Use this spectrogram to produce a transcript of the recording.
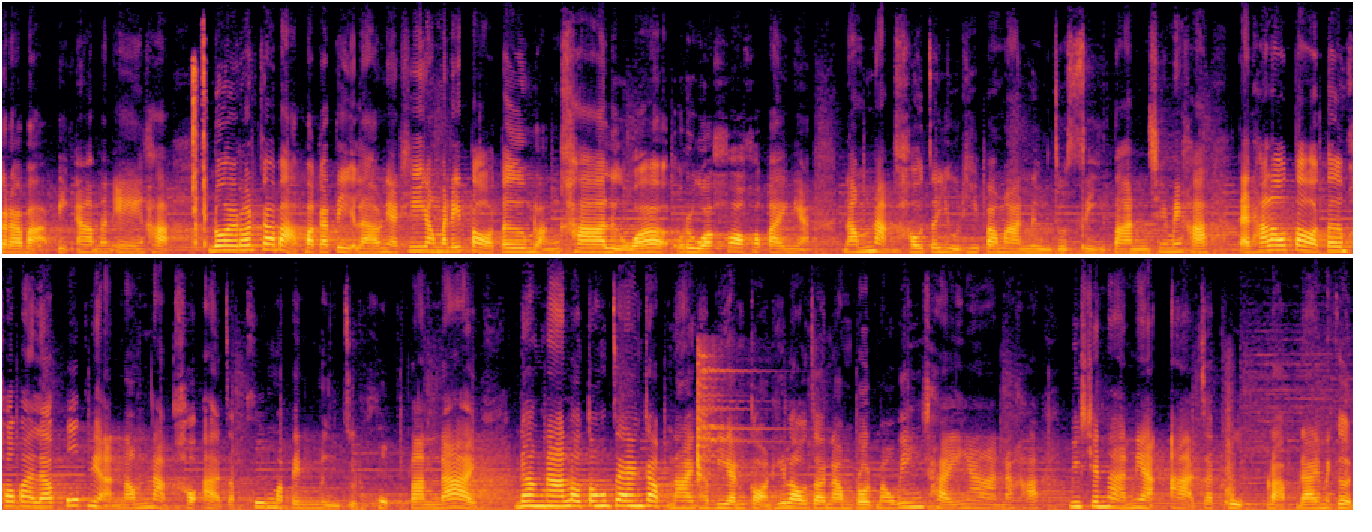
กระบะปิกอัพนั่นเองค่ะ โดยรถกระบะปกติแล้วเนี่ยที่ยังไม่ได้ต่อเติมหลังคาหรือว่ารั้วคอกเข้าไปเนี่ยน้ำหนักเขาจะอยู่ที่ประมาณ 1.4 ตันใช่ไหมคะ แต่ถ้าเราต่อเติมเข้าไปแล้วปุ๊บเนี่ยน้ำหนักเขาอาจจะพุ่งมาเป็น 1.6 ตันได้ ดังนั้นเราต้องแจ้งกับนายทะเบียนก่อนที่เราจะนำรถมาวิ่งใช้งานนะคะมิฉะนั้นเนี่ยอาจจะถูกปรับได้ไม่เกิน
